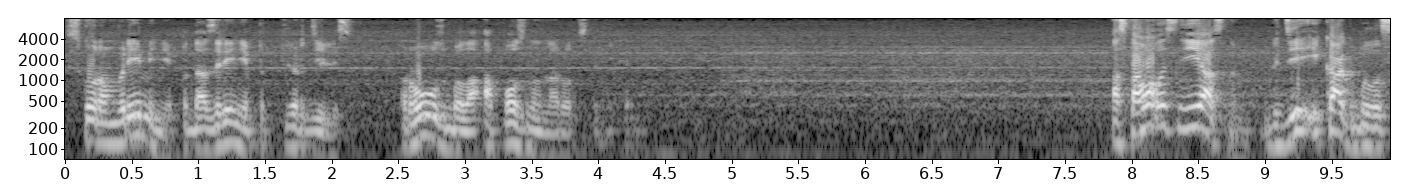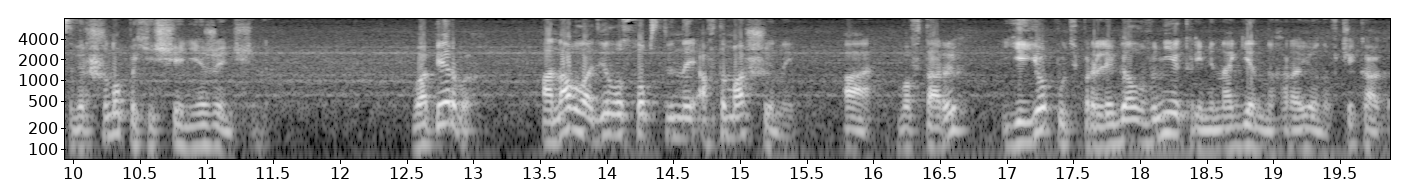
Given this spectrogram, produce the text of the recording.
В скором времени подозрения подтвердились. Роуз была опознана родственниками. Оставалось неясным, где и как было совершено похищение женщины. Во-первых, она владела собственной автомашиной, а во-вторых, ее путь пролегал вне криминогенных районов Чикаго.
